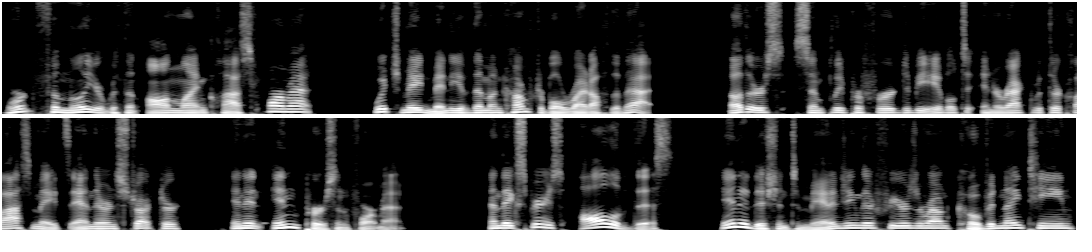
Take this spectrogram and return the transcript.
weren't familiar with an online class format, which made many of them uncomfortable right off the bat. Others simply preferred to be able to interact with their classmates and their instructor in an in person format. And they experienced all of this in addition to managing their fears around COVID 19.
